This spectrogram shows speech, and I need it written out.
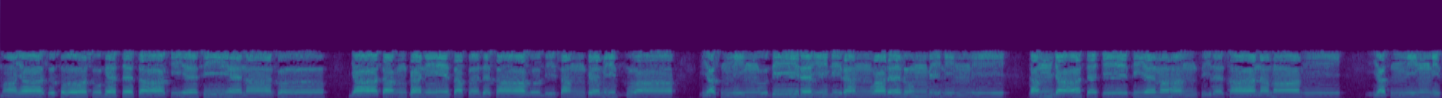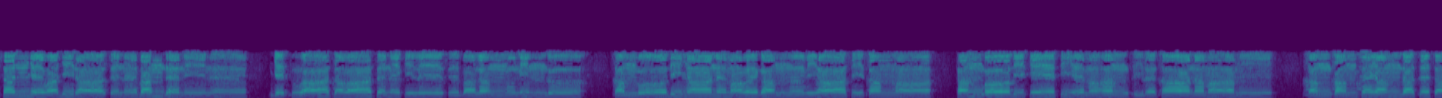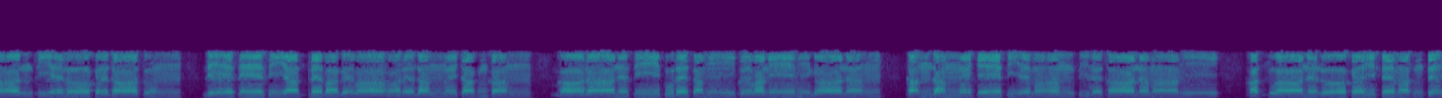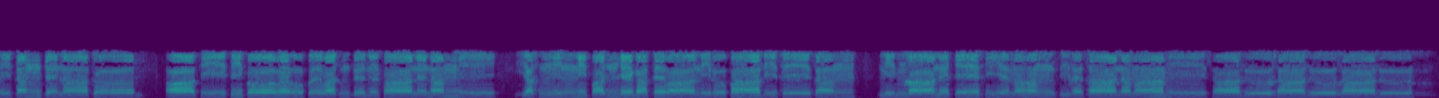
මායාසුතෝ සුගත සාකිය සීහනාතෝ ජාතංකනේ සපදසාවලි සංකමිත්වා යස්මින් උදීර ඉදිරං වරලුම් බිනින්හි තං ජාත චේතිය මහං සිරසා නමාමි යස්මින් නිසඤ්ඤ වජිරාසන බන්ධනේන ජෙත්වා සවාසන කිලේස බලං මුනින්දෝ සම්බෝධි ඥානමවගම්ම විහාසි සම්මා තං බෝධි චේතිය මහං සිරසා නමාමි සංකම්පයං දස සංසිය ලෝක ධාතුන් දේසේසි යත්‍ර භගවා වරදම්ම චක්කං වාරාණසී පුර සමීප වනේමි ගානං තන්දම්ම චේතිය මහං සිරසා නමාමි කත්වාන ලෝකහිත මත්ත හිතං චනාතෝ ආසීතිකෝව උපවත්තන කානනම්හි. යස්මින් නිපඤ්ඤගතවා නිරුපාදිසේසං නිම්බාන චේතිය මහං සිරසා නමාමි. සාදු සාදු සාදු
